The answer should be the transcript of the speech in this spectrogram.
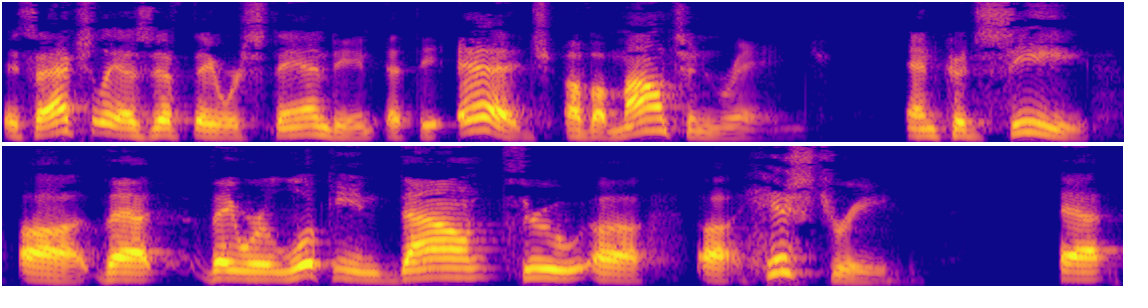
It's actually as if they were standing at the edge of a mountain range and could see uh, that they were looking down through uh, uh, history at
